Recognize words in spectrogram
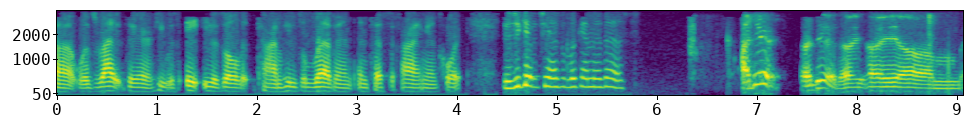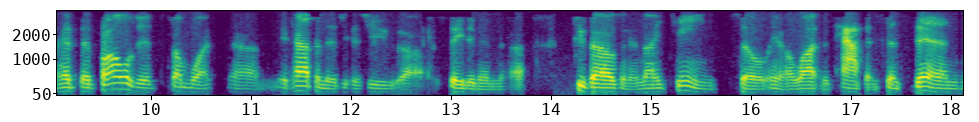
uh, was right there. He was eight years old at the time. He was 11 and testifying in court. Did you get a chance to look into this? I did. I did. I, I um, had, had followed it somewhat. Um, it happened as, as you uh, stated in uh, 2019. So you know a lot has happened since then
